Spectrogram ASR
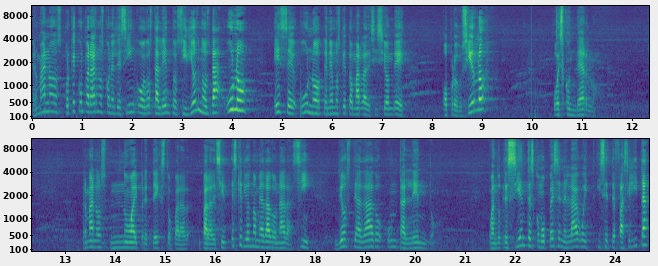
hermanos, ¿por qué compararnos con el de cinco o dos talentos? Si Dios nos da uno, ese uno tenemos que tomar la decisión de o producirlo o esconderlo. Hermanos, no hay pretexto para, para decir, es que Dios no me ha dado nada. Sí, Dios te ha dado un talento. Cuando te sientes como pez en el agua y, se te facilita,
